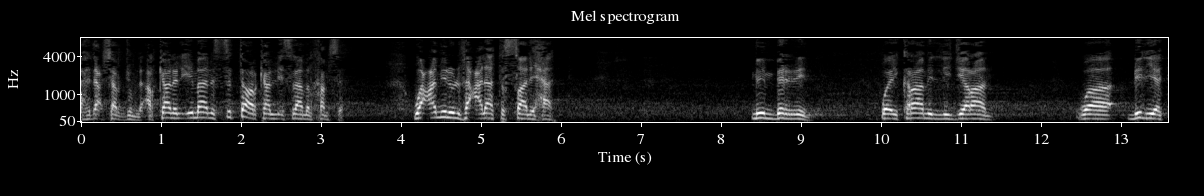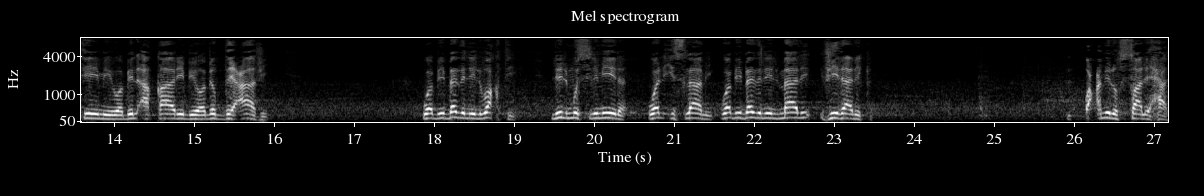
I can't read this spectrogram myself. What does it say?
11 جملة. أركان الإيمان الستة وأركان الإسلام الخمسة. وعملوا الفعالات الصالحات. من بر وإكرام للجيران وباليتيم وبالأقارب وبالضعاف. وببذل الوقت للمسلمين والإسلام وببذل المال في ذلك. وعملوا الصالحات.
